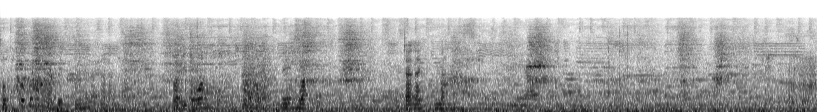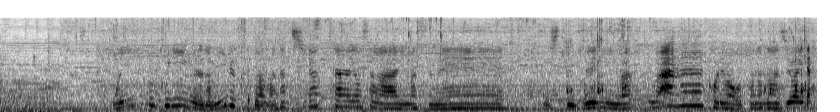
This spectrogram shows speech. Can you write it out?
ソフトクリームは別にいいからなそういうところもこちらではいただきます。ホイップクリームだとミルクとはまた違った良さがありますねそしてゼリーはうわーこれは大人の味わいだ。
